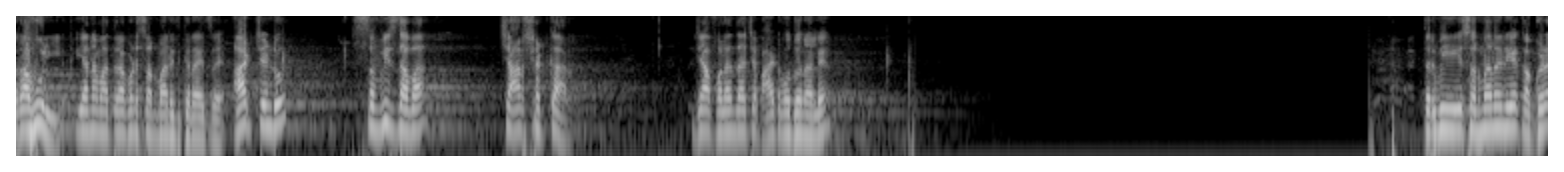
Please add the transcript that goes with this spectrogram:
Rahul यांना मात्र आपण सन्मानित करायचं आहे आठ चेंडू सव्वीस धावा चार षटकार ज्या फलंदाच्या बॅटमधून आले. तर मी सन्माननीय काकड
